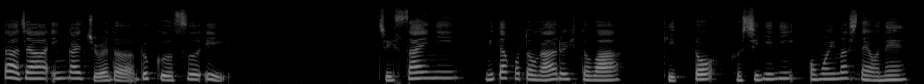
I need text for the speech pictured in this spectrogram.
大家应该觉得不可思议。実際に見たことがある人はきっと不思議に思いましたよね。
